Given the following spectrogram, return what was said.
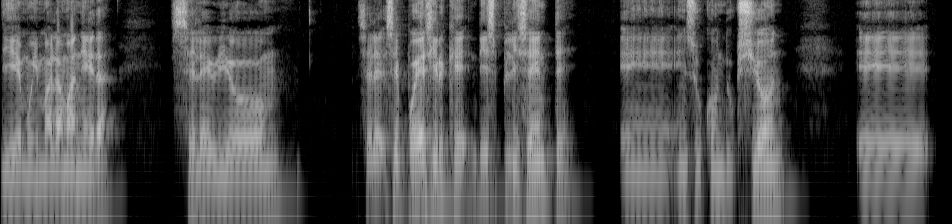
y de muy mala manera, se le vio, se, se puede decir que displicente eh, en su conducción, eh,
